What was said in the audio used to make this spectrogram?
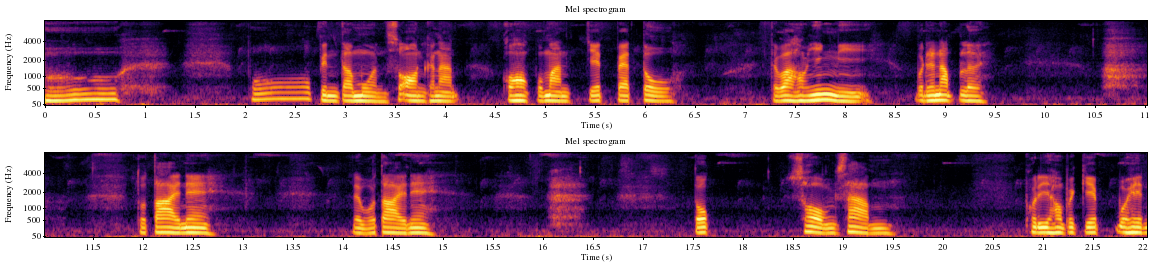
โอ้โอ้ เป็นตามวนสะออนขนาดก็หอกประมาณเจ็ดแปดโตวแต่ว่าเขายิ่งหนีบดนับเลย ตัวตายแน่แล้วบ่ตายแน่ตกสองสามพอดีเขาไปเก็บบ่เห็น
